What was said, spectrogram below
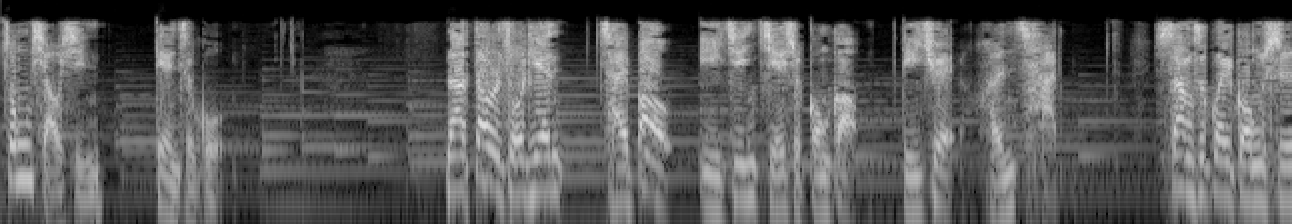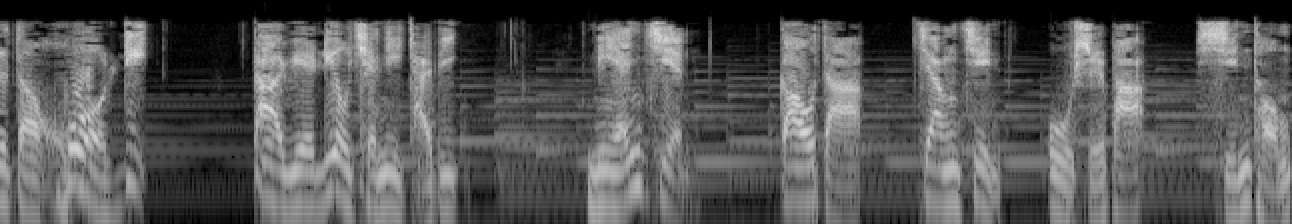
中小型电子股。那到了昨天财报已经截止公告，的确很惨，上市贵公司的获利大约六千亿台币，年减。高达将近五十趴，形同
